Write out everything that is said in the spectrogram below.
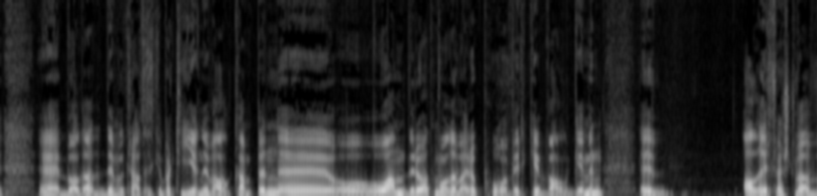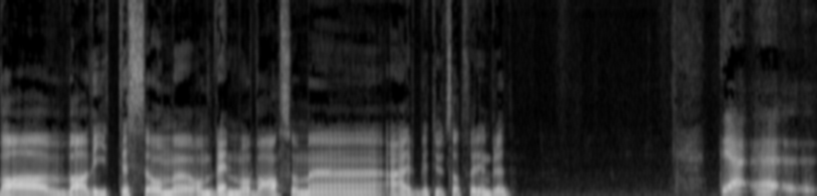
uh, både av Det demokratiske partiet under valgkampen og, andre, og at målet var å påvirke valget. Men aller først, hva, hva vites om, om, hvem og hva som er blitt utsatt for innbrudd? Det eh,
